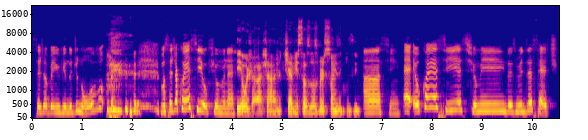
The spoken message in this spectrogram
Seja bem-vindo de novo. Você já conhecia o filme, né? Eu já, já, já tinha visto as duas versões, inclusive. Ah, sim. É, eu conheci esse filme em 2017.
